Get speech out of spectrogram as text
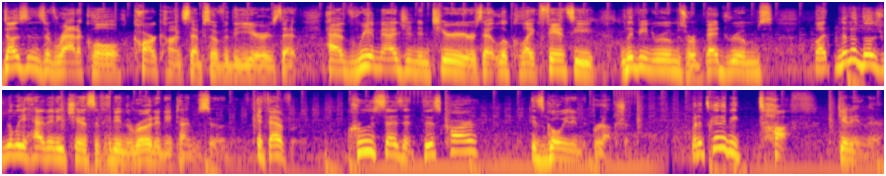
dozens of radical car concepts over the years that have reimagined interiors that look like fancy living rooms or bedrooms, but none of those really have any chance of hitting the road anytime soon, if ever. Cruise says that this car is going into production, but it's gonna be tough getting there.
